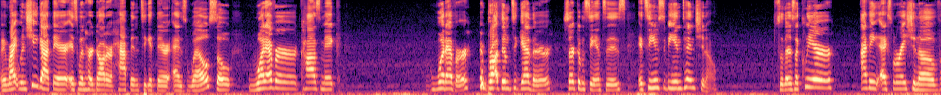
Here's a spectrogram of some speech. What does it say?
And right when she got there is when her daughter happened to get there as well. So, whatever cosmic whatever brought them together, circumstances, it seems to be intentional. So there's a clear, I think, exploration of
